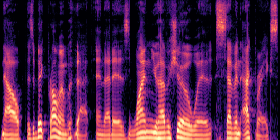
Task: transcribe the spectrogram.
Now, there's a big problem with that, and that is when you have a show with seven act breaks,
